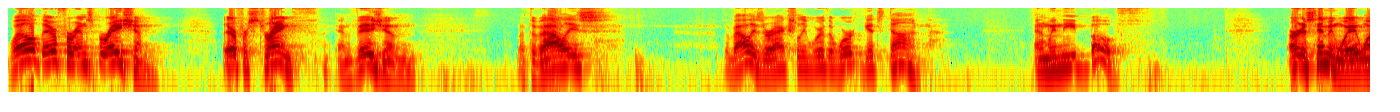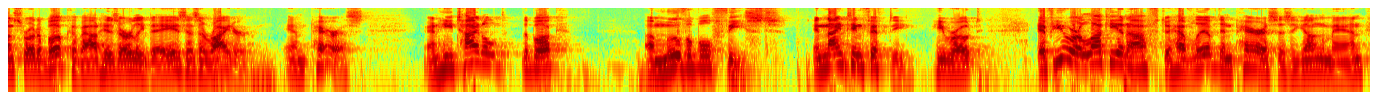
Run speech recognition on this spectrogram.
well, they're for inspiration, they're for strength and vision. But the valleys, the valleys are actually where the work gets done. And we need both. Ernest Hemingway once wrote a book about his early days as a writer in Paris, and he titled the book A Movable Feast. In 1950, he wrote, If you are lucky enough to have lived in Paris as a young man,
